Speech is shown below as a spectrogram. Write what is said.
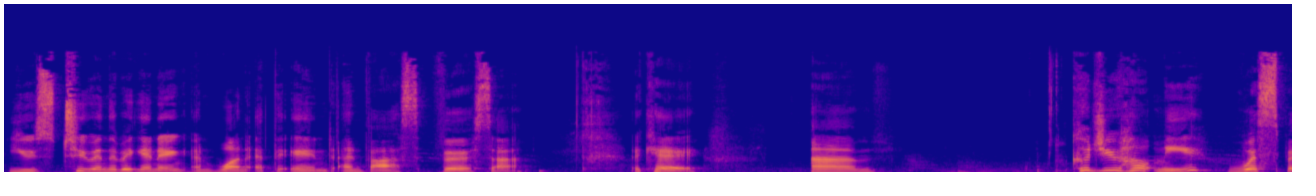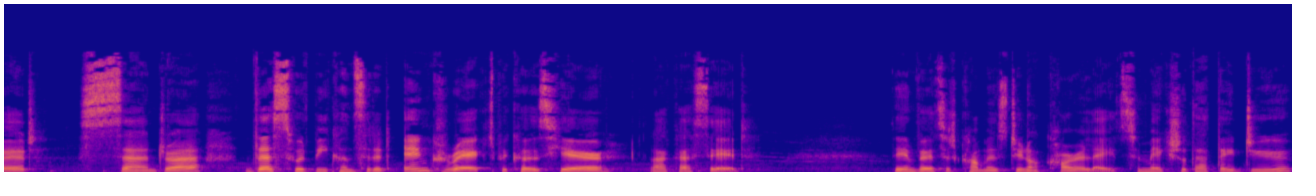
use two in the beginning and one at the end, and vice versa. Okay. Um, could you help me? whispered Sandra. This would be considered incorrect because here, like I said, the inverted commas do not correlate. So make sure that they do.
